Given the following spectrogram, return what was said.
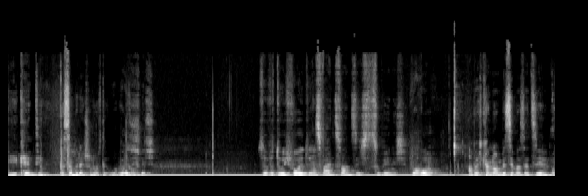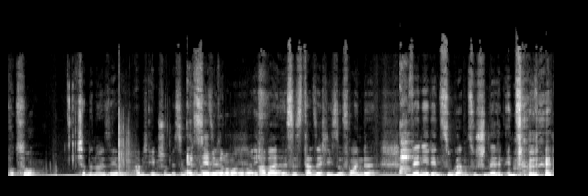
Ihr kennt ihn. Was haben wir denn schon auf der Uhr? Weiß ich nicht. Sind wir durch für heute? 22 ist zu wenig. Warum? Aber ich kann noch ein bisschen was erzählen. Wozu? Ich habe eine neue Serie. Habe ich eben schon ein bisschen was Erzähl bitte nochmal drüber. Ich, Aber es ist tatsächlich so, Freunde, wenn ihr den Zugang zu schnellem Internet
